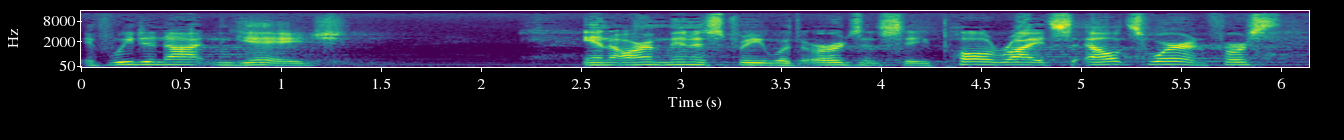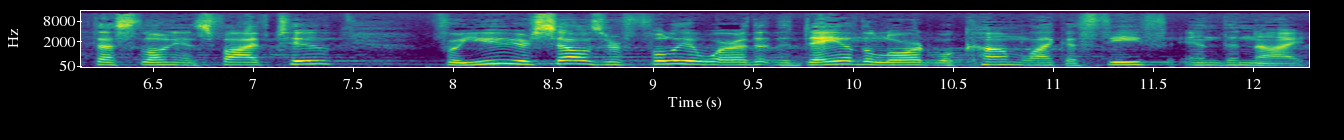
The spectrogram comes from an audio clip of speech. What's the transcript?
if we do not engage in our ministry with urgency. Paul writes elsewhere in 1 Thessalonians 5 2 For you yourselves are fully aware that the day of the Lord will come like a thief in the night.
